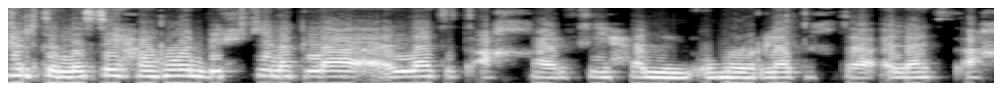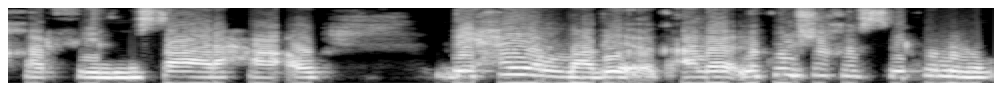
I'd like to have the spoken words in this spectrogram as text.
كرت النصيحة هون بيحكي لك لا لا تتأخر في حل الأمور لا. لا تتأخر في المصارحة أو بحي الله بي... على لكل شخص بيكون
